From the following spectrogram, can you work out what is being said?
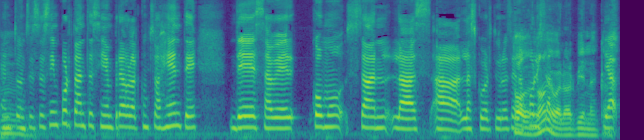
Entonces es importante siempre hablar con su agente de saber cómo están las, ah, las coberturas de la Todo, ¿no? póliza. Evaluar bien la casa.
